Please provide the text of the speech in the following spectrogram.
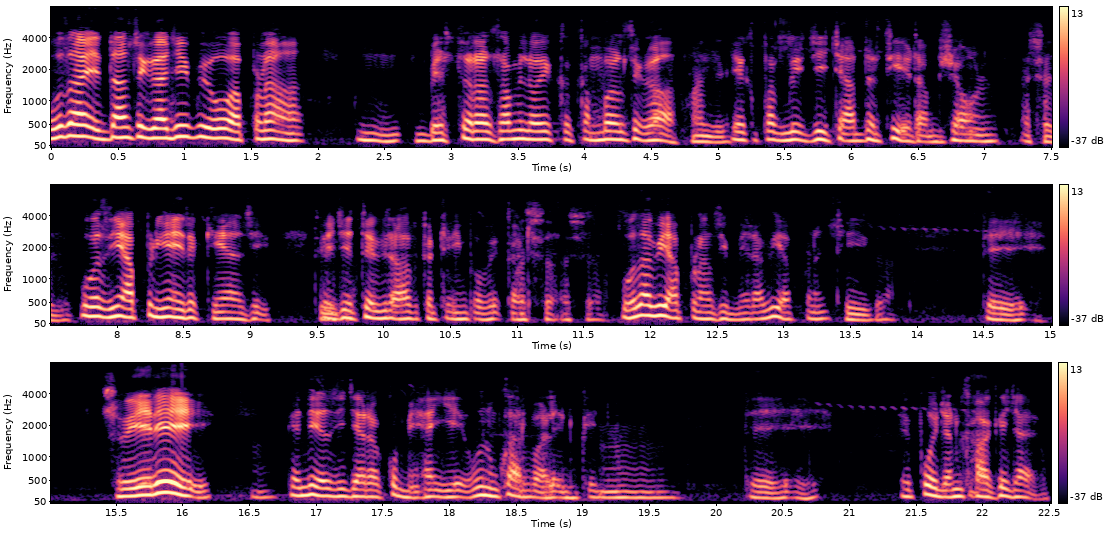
ਉਹਦਾ ਇਦਾਂ ਸੀਗਾ ਜੀ ਵੀ ਉਹ ਆਪਣਾ ਬਿਸਤਰਾ ਸਮਝ ਲਓ ਇੱਕ ਕੰਬਲ ਸੀਗਾ ਇੱਕ ਪਤਲੀ ਜੀ ਚਾਦਰ ਸੀ ਇਹ ਵਿਛਾਉਣ। ਅੱਛਾ ਜੀ। ਉਹ ਅਸੀਂ ਆਪਣੀਆਂ ਹੀ ਰੱਖੀਆਂ ਸੀ ਤੇ ਜਿੱਥੇ ਵੀ ਰਾਤ ਕੱਟਣੀ ਪਵੇ ਕੱਟ। ਅੱਛਾ ਅੱਛਾ। ਉਹਦਾ ਵੀ ਆਪਣਾ ਸੀ ਮੇਰਾ ਵੀ ਆਪਣਾ ਠੀਕ ਆ। ਤੇ ਸਵੇਰੇ ਕਹਿੰਦੇ ਅਸੀਂ ਜਰਾ ਘੁੰਮੇ ਆਈਏ ਉਹਨੂੰ ਘਰ ਵਾਲੇ ਨੂੰ ਕਹਿੰਦੇ। ਤੇ ਇਹ ਭੋਜਨ ਖਾ ਕੇ ਜਾਇਓ।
